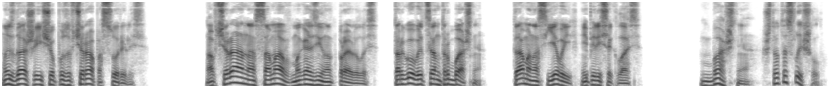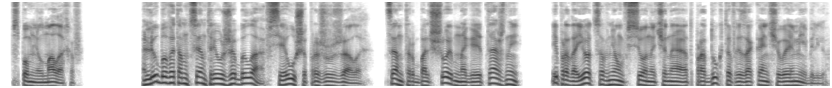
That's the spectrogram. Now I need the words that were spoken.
Мы с Дашей еще позавчера поссорились. А вчера она сама в магазин отправилась. Торговый центр «Башня». Там она с Евой и пересеклась. «Башня. Что-то слышал», — вспомнил Малахов. Люба в этом центре уже была, все уши прожужжала. Центр большой, многоэтажный, и продается в нем все, начиная от продуктов и заканчивая мебелью.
